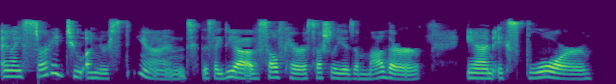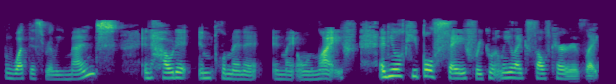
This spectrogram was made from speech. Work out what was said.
And I started to understand this idea of self care, especially as a mother, and explore what this really meant and how to implement it in my own life. And you know, people say frequently like self care is like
